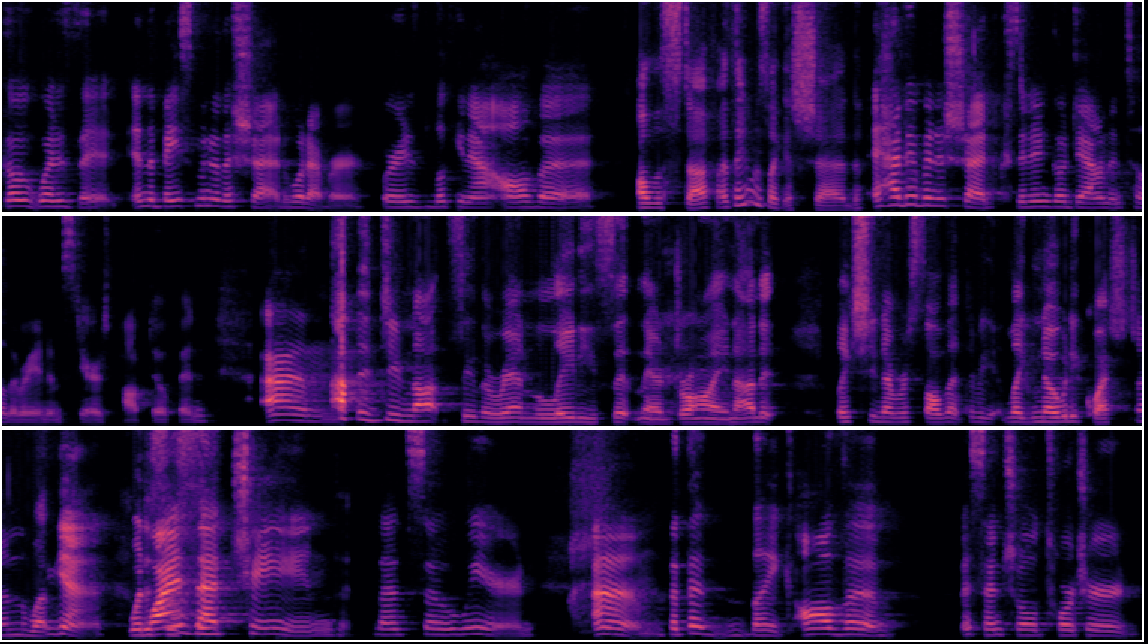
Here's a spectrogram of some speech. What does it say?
go. What is it in the basement or the shed? Whatever. Where he's looking at all the. All the stuff. I think it was like a shed. It had to have been a shed because it didn't go down until the random stairs popped open. Um, How did you not see the random lady sitting there drawing? How did like she never saw that to be like nobody questioned what yeah. what is Why is thing? that chained? That's so weird. Um, but then like all the essential torture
